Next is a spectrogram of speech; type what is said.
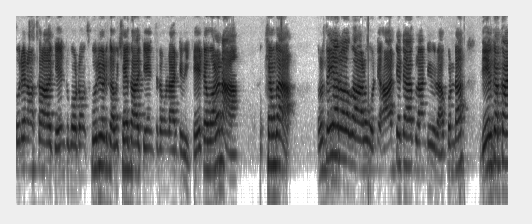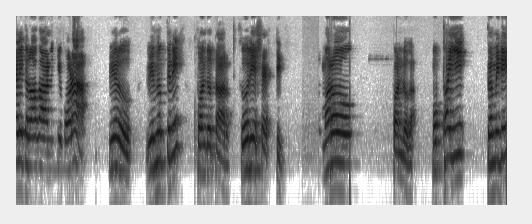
సూర్య నమస్కారాలు చేయించుకోవడం సూర్యుడికి అభిషేకాలు చేయించడం లాంటివి చేయటం వలన ముఖ్యంగా హృదయ రోగాలు అంటే హార్ట్ అటాక్ లాంటివి రాకుండా దీర్ఘకాలిక రోగాల నుంచి కూడా వీరు విముక్తిని పొందుతారు. సూర్యశక్తి మరో పండుగ. ముప్పై తొమ్మిది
